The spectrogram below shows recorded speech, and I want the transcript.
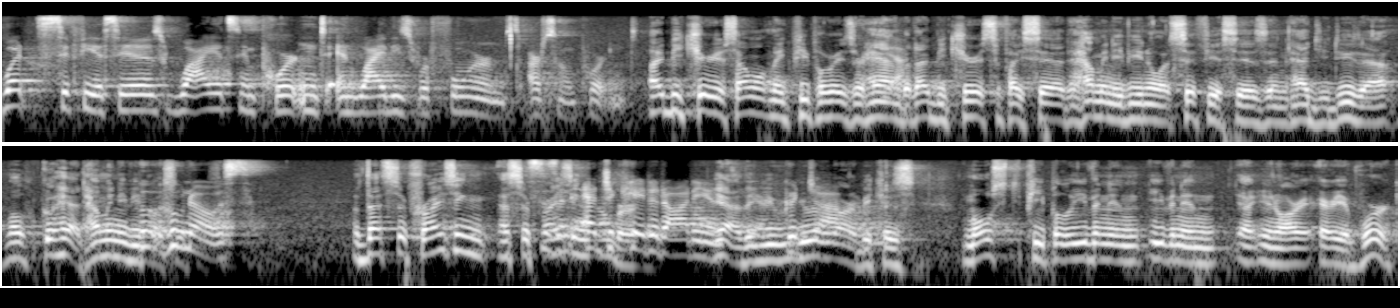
what CFIUS is, why it's important, and why these reforms are so important. I'd be curious. I won't make people raise their hand, but I'd be curious if I said, "How many of you know what CFIUS is?" and had you do that. Well, go ahead. How many of you Who know? who CFIUS knows? That's surprising. That's This is an surprising. number. educated audience Yeah, that here. you, you really job. are because most people, even in even in uh, you know our area of work,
